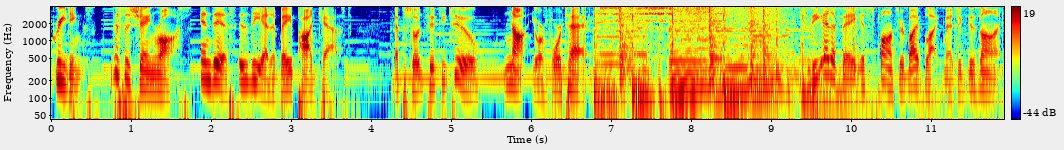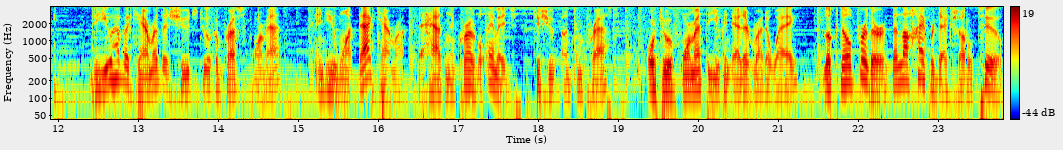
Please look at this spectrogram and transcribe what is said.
Greetings, this is Shane Ross, and this is the Edit Bay Podcast. Episode 52 Not Your Forte. The Edit Bay is sponsored by Blackmagic Design. Do you have a camera that shoots to a compressed format? And do you want that camera that has an incredible image to shoot uncompressed or to a format that you can edit right away? Look no further than the HyperDeck Shuttle 2.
